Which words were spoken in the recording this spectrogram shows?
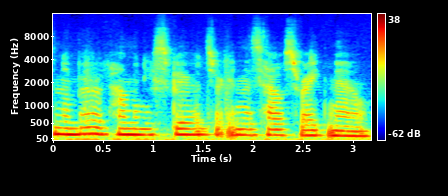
A number of how many spirits are in this house right now?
